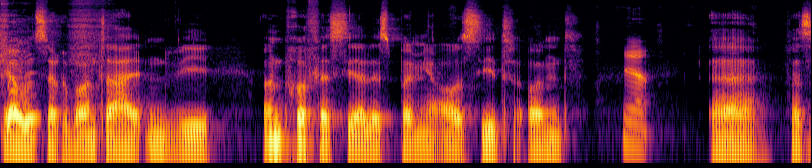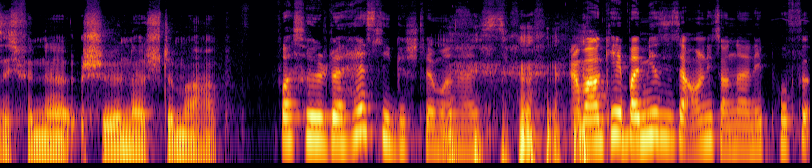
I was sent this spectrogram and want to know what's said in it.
Wir haben uns darüber unterhalten, wie unprofessionell es bei mir aussieht und Ja. äh, was ich für eine schöne Stimme habe. Was für eine hässliche Stimme hast. Aber okay, bei mir sieht es ja auch nicht sonderlich prof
